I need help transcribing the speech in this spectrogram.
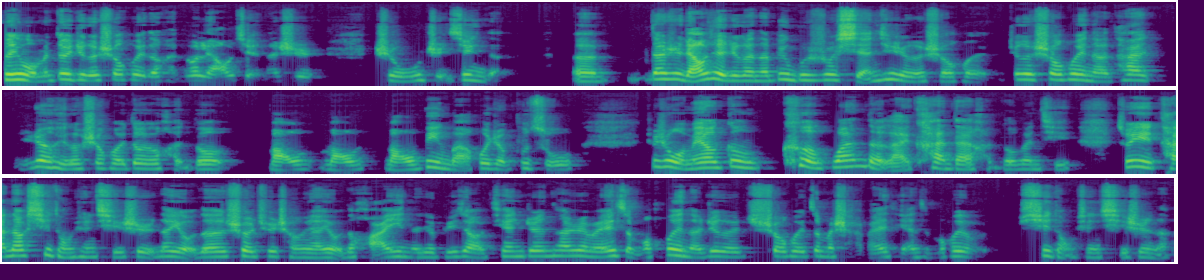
所以我们对这个社会的很多了解呢，是是无止境的。呃，但是了解这个呢，并不是说嫌弃这个社会。这个社会呢，它任何一个社会都有很多毛毛毛病吧，或者不足。就是我们要更客观的来看待很多问题。所以谈到系统性歧视，那有的社区成员，有的华裔呢，就比较天真，他认为怎么会呢？这个社会这么傻白甜，怎么会有系统性歧视呢？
